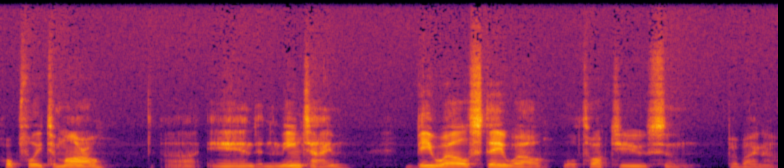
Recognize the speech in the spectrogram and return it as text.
hopefully tomorrow. Uh, and in the meantime, be well, stay well. We'll talk to you soon. Bye bye now.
